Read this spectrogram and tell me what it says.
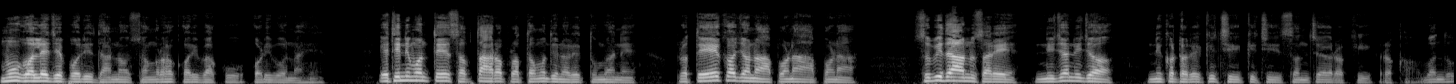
ମୁଁ ଗଲେ ଯେପରି ଦାନ ସଂଗ୍ରହ କରିବାକୁ ପଡ଼ିବ ନାହିଁ। ଏଥି ନିମନ୍ତେ ସପ୍ତାହର ପ୍ରଥମ ଦିନରେ ତୁମମାନେ ପ୍ରତ୍ୟେକ ଜଣ ଆପଣା ଆପଣା ସୁବିଧା ଅନୁସାରେ ନିଜ ନିଜ ନିକଟରେ କିଛି କିଛି ସଞ୍ଚୟ ରଖି ରଖ। ବନ୍ଧୁ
